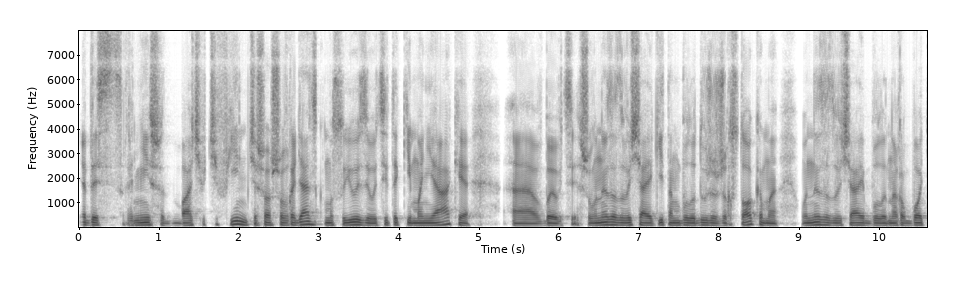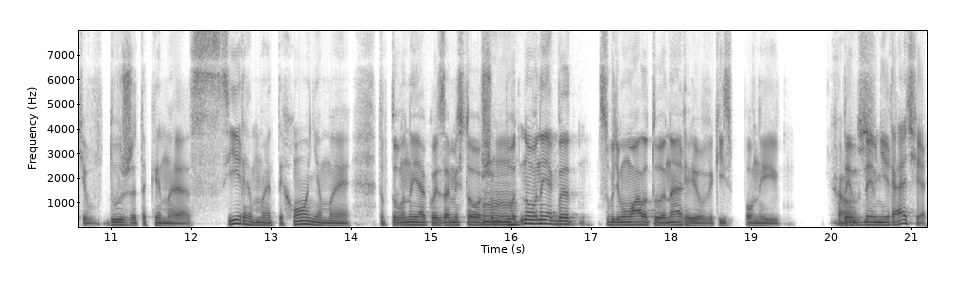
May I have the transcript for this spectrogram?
я десь раніше бачив чи фільм, чи що, що в Радянському Союзі оці такі маніяки, е, вбивці, що вони зазвичай, які там були дуже жорстокими, вони зазвичай були на роботі дуже такими сірими, тихонями. Тобто вони якось замість того, щоб бу- ну вони якби сублімували ту енергію в якийсь повний Хаос. див, дивні речі.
